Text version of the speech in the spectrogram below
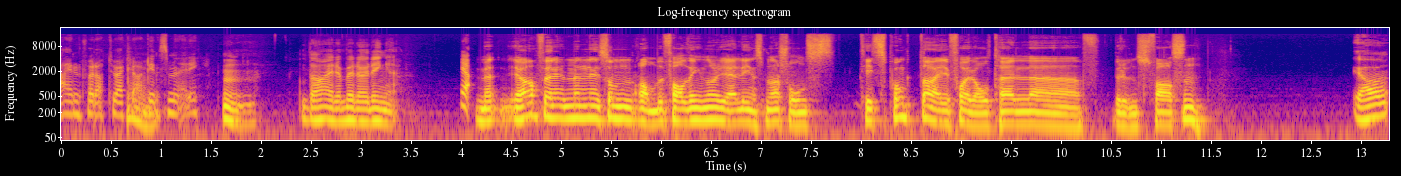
tegn for at du er klar til inseminering. Mm. Da er det bare å ringe. Ja, men, ja for, men liksom anbefaling når det gjelder inseminasjonstidspunkt da, i forhold til uh, brunstfasen? Ja,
